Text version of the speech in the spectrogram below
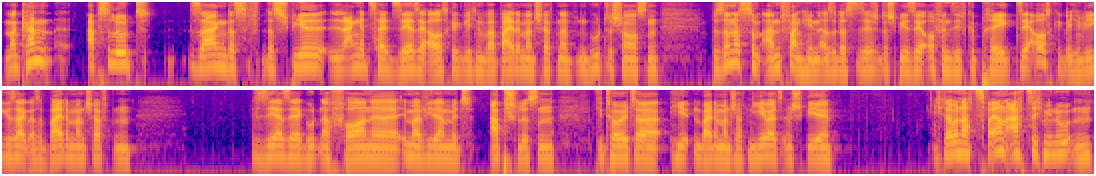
Man kann absolut sagen, dass das Spiel lange Zeit sehr, sehr ausgeglichen war. Beide Mannschaften hatten gute Chancen besonders zum Anfang hin, also das, das Spiel sehr offensiv geprägt, sehr ausgeglichen. Wie gesagt, also beide Mannschaften sehr, sehr gut nach vorne, immer wieder mit Abschlüssen. Die Torhüter hielten beide Mannschaften jeweils im Spiel. Ich glaube, nach 82 Minuten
